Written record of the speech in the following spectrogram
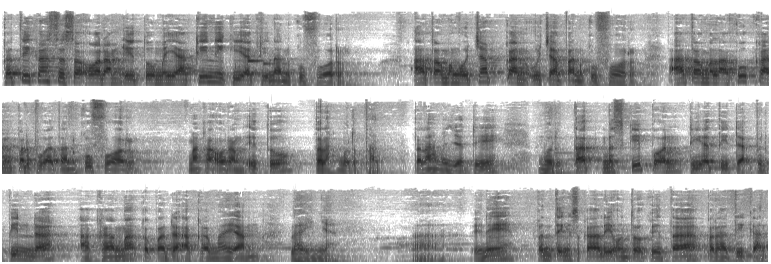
ketika seseorang itu meyakini keyakinan kufur atau mengucapkan ucapan kufur atau melakukan perbuatan kufur, maka orang itu telah murtad, telah menjadi murtad meskipun dia tidak berpindah agama kepada agama yang lainnya. Nah, ini penting sekali untuk kita perhatikan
